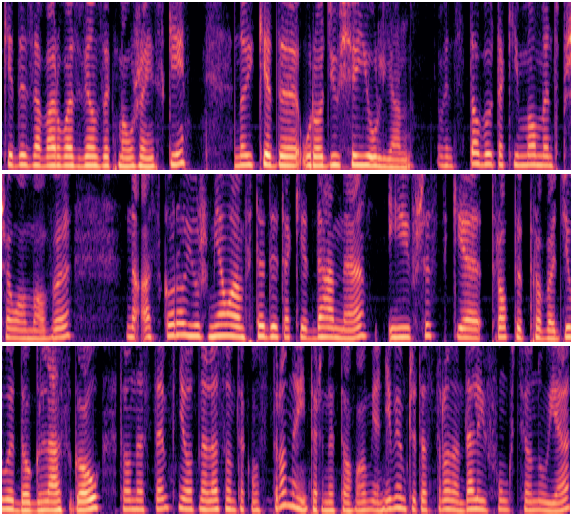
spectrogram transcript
kiedy zawarła związek małżeński, no i kiedy urodził się Julian. Więc to był taki moment przełomowy. No a skoro już miałam wtedy takie dane i wszystkie tropy prowadziły do Glasgow, to następnie odnalazłam taką stronę internetową. Ja nie wiem, czy ta strona dalej funkcjonuje,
